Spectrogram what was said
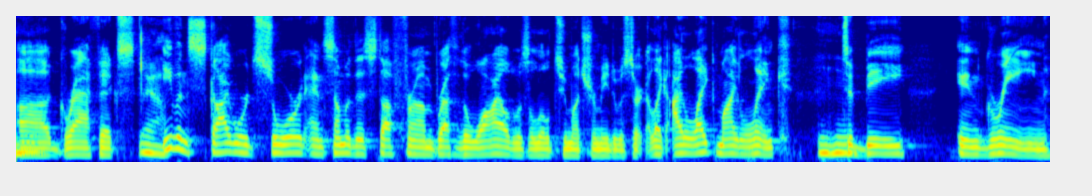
Uh, graphics, Mm-hmm. Yeah. even Skyward Sword, and some of this stuff from Breath of the Wild was a little too much for me to assert. Like, I like my Link Mm-hmm. to be in green,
